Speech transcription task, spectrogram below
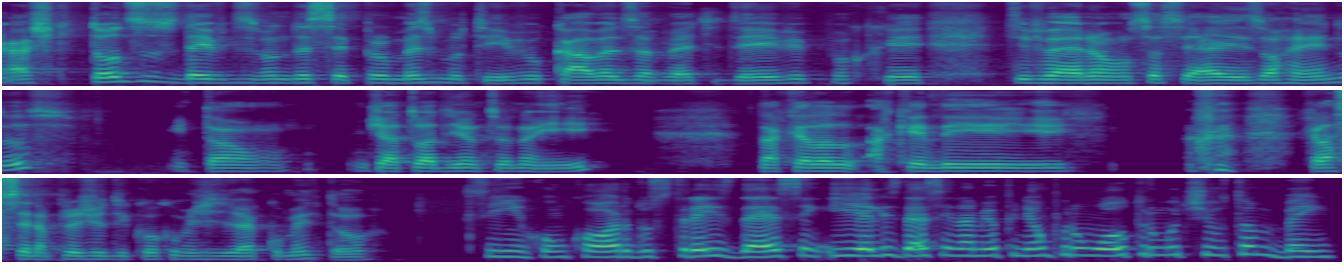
Acho que todos os Davids vão descer pelo mesmo motivo, Cal, Elizabeth e Dave, porque tiveram sociais horrendos. Então, já tô adiantando aí. Daquela, aquele, aquela cena prejudicou, como a gente já comentou. Sim, concordo. Os três descem, e eles descem, na minha opinião, por um outro motivo também.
